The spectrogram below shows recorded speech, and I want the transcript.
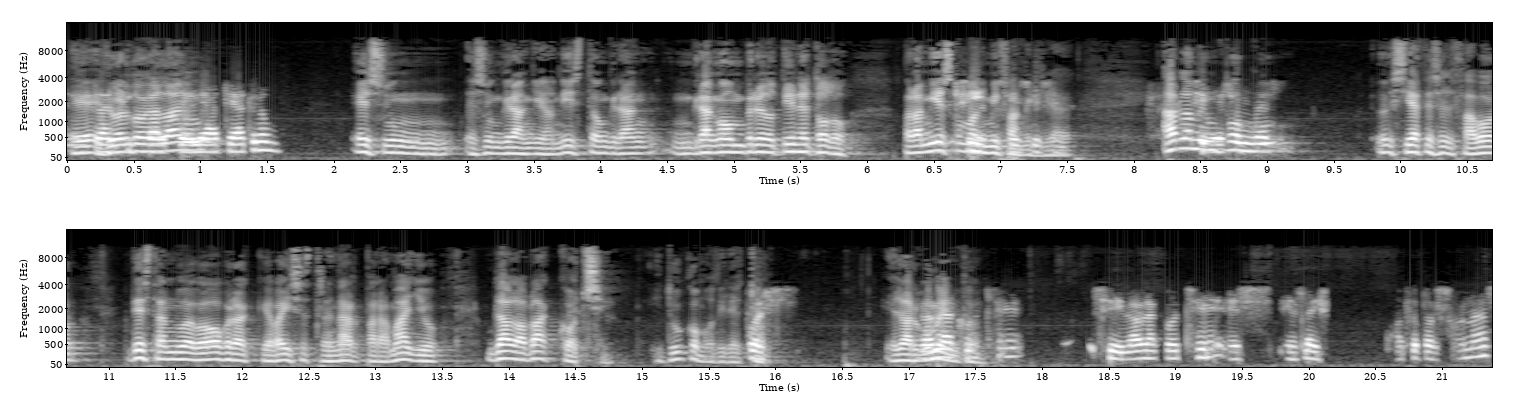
Eh, Eduardo Galán es un, es un gran guionista, un gran, un gran hombre, lo tiene todo. Para mí es como de mi familia. Háblame un poco, eh, si haces el favor, de esta nueva obra que vais a estrenar para mayo, Bla Bla Bla Coche. Y tú como director. Pues, el argumento. Sí, habla coche es, es la cuatro personas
